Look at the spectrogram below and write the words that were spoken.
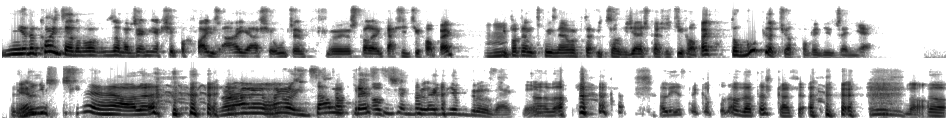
nie do końca, no bo zobacz, jak, jak się pochwalisz, a ja się uczę w szkole Kasi Cichopek mhm. i potem twój znajomy pyta, i co, widziałeś Kasi Cichopek? To głupio ci odpowiedzieć, że nie. Nie? No nie, nie, ale... No, i cały prestiż jakby legnie w gruzach. No, no. Ale jest taka podobna też Kasia. No. no.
